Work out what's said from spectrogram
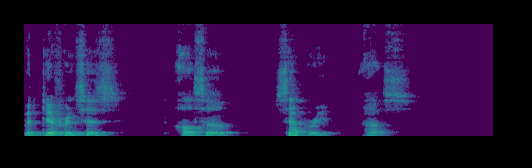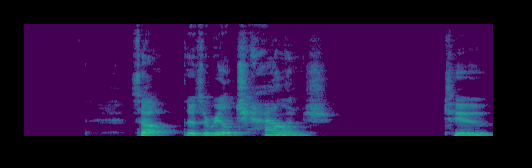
But differences also separate us. So there's a real challenge to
